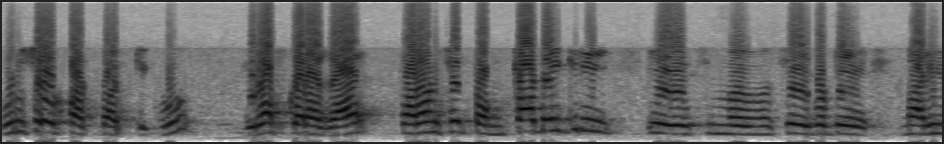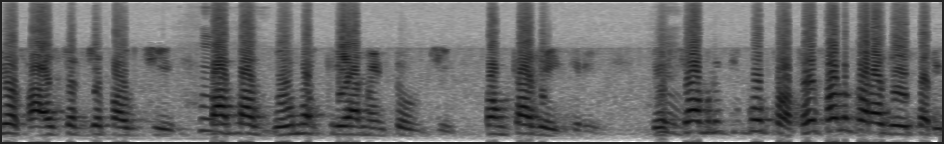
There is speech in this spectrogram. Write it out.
पुरुष पार्टी को गिरफ करा जाए कारण से टंका दे से गोटे नारीर साहचर्य हम्म. पाचन क्रिया मेटी टा दे पेशावृत्ति को प्रफेसन करपरी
